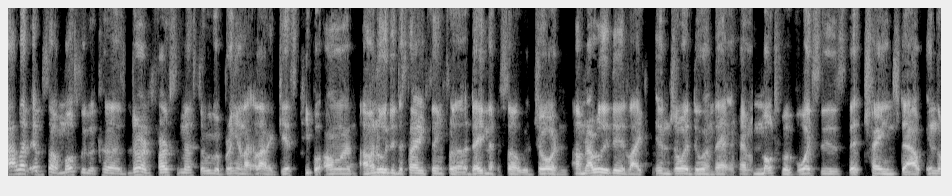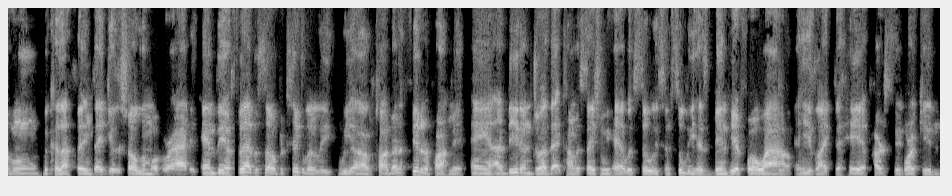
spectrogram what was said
I love the episode mostly because during first semester we were bringing like a lot of guest people on. I know we did the same thing for the dating episode with Jordan. Um, I really did like enjoy doing that and having multiple voices that changed out in the room because I think that gives the show a little more variety. And then for that episode particularly, we um talked about the theater department, and I did enjoy that conversation we had with Sully since Sully has been here for a while and he's like the head person working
